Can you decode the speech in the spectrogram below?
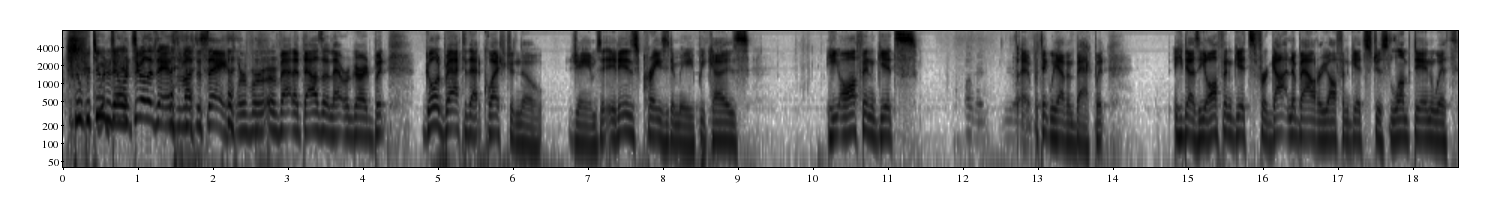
two for 2 we're today. Two for two on the day. I was about to say we're, we're, we're batting a thousand in that regard. But going back to that question, though, James, it, it is crazy to me because he often gets. I think we have him back, but he does. He often gets forgotten about, or he often gets just lumped in with.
